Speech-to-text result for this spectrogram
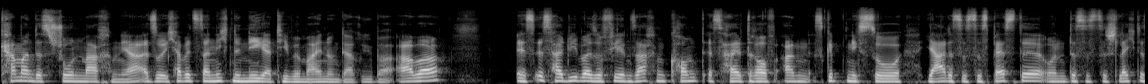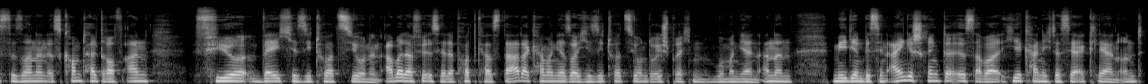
kann man das schon machen, ja. Also ich habe jetzt da nicht eine negative Meinung darüber, aber es ist halt wie bei so vielen Sachen, kommt es halt drauf an. Es gibt nicht so, ja, das ist das Beste und das ist das Schlechteste, sondern es kommt halt drauf an, für welche Situationen. Aber dafür ist ja der Podcast da, da kann man ja solche Situationen durchsprechen, wo man ja in anderen Medien ein bisschen eingeschränkter ist, aber hier kann ich das ja erklären. Und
